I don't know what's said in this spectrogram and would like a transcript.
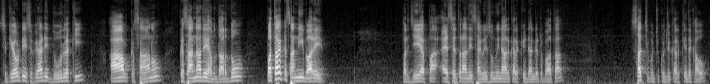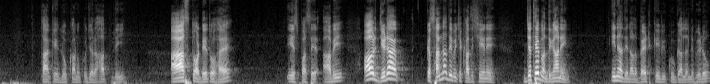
ਸਿਕਿਉਰਿਟੀ ਸਿਕਿਉਰਿਟੀ ਦੂਰ ਰੱਖੀ, ਆਪ ਕਿਸਾਨ ਹੋ, ਕਿਸਾਨਾਂ ਦੇ ਹਮਦਰਦੋਂ ਪਤਾ ਕਿਸਾਨੀ ਬਾਰੇ, ਪਰ ਜੇ ਆਪਾਂ ਐਸੇ ਤਰ੍ਹਾਂ ਦੀ ਸੈਮੀ ਸੁਮੀਨਾਰ ਕਰਕੇ ਡੰਗ ਟਪਾਤਾ, ਸੱਚਮੁੱਚ ਕੁਝ ਕਰਕੇ ਦਿਖਾਓ, ਤਾਂ ਕਿ ਲੋਕਾਂ ਨੂੰ ਕੁਝ ਰਾਹਤ ਦੀ ਆਸ ਤੁਹਾਡੇ ਤੋਂ ਹੈ, ਇਸ ਪਾਸੇ ਆਵੇ। ਔਰ ਜਿਹੜਾ ਕਿਸਾਨਾਂ ਦੇ ਵਿੱਚ ਖਦਸ਼ੇ ਨੇ, ਜਥੇਬੰਦੀਆਂ ਨੇ, ਇਹਨਾਂ ਦੇ ਨਾਲ ਬੈਠ ਕੇ ਵੀ ਕੋਈ ਗੱਲ ਨਿਬੇੜੋ।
